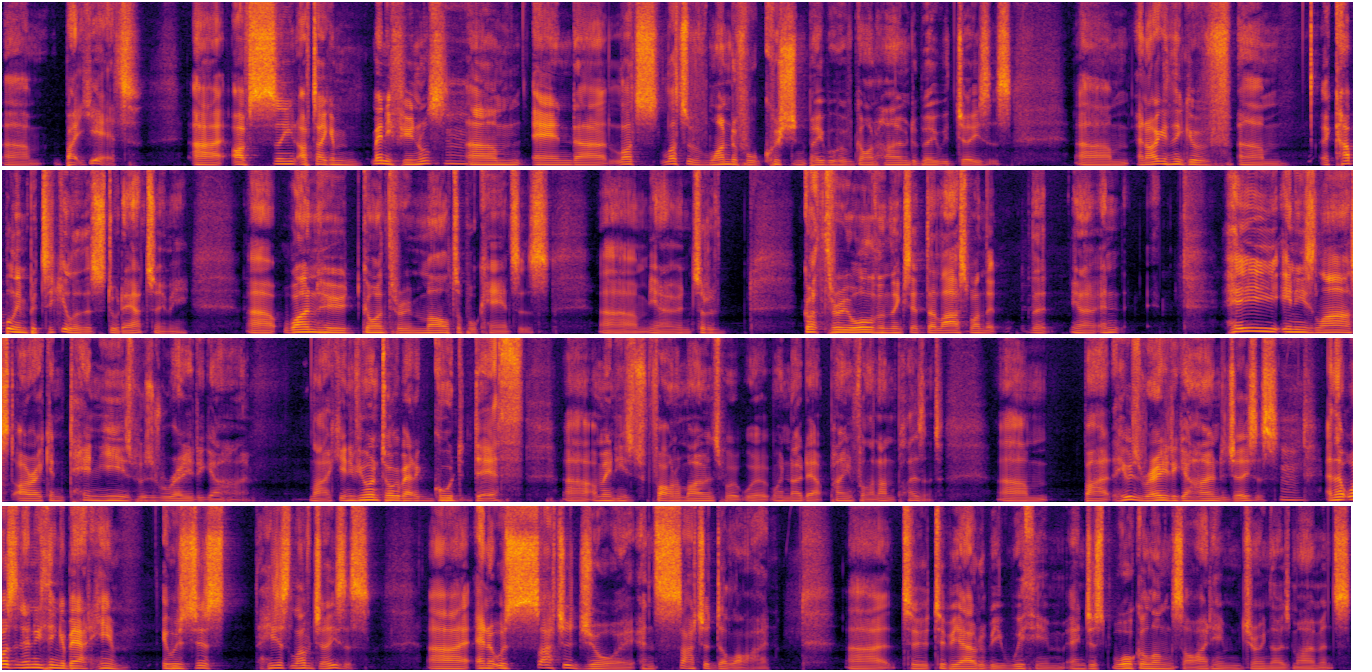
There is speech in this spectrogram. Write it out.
Um, but yet, uh, I've seen I've taken many funerals, um, and uh, lots lots of wonderful Christian people who have gone home to be with Jesus. Um, and I can think of um, a couple in particular that stood out to me. Uh, one who'd gone through multiple cancers, um, you know, and sort of got through all of them except the last one that that you know, and he in his last, I reckon, ten years was ready to go home. Like, and if you want to talk about a good death, uh, I mean, his final moments were, were, were no doubt painful and unpleasant. Um, but he was ready to go home to Jesus. And that wasn't anything about him. It was just, he just loved Jesus. Uh, and it was such a joy and such a delight uh, to, to be able to be with him and just walk alongside him during those moments.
